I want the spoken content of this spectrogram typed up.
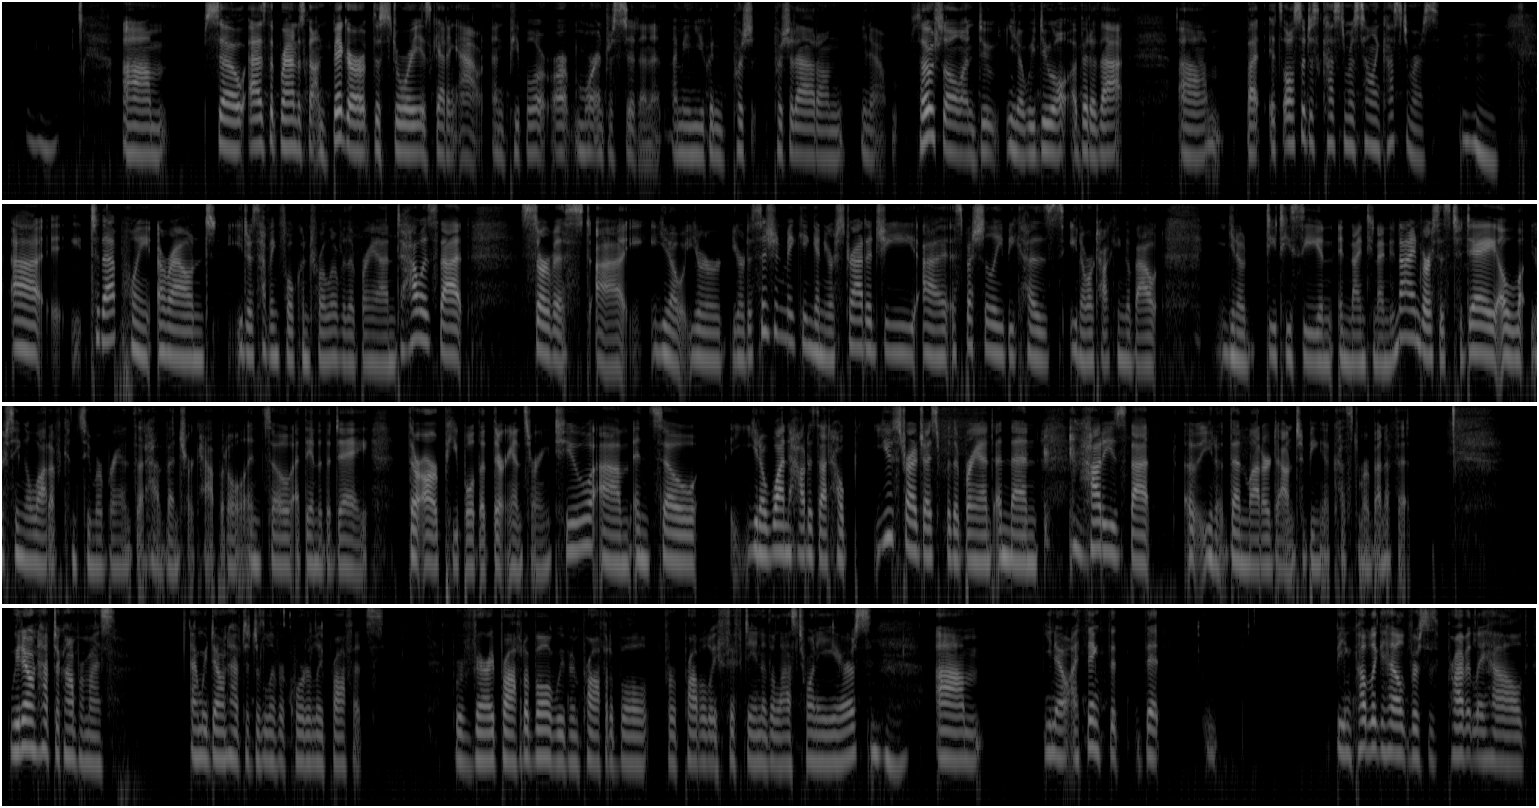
Um, so as the brand has gotten bigger the story is getting out and people are, are more interested in it. I mean you can push push it out on you know social and do you know we do a bit of that. Um, but it's also just customers telling customers Uh, to that point around you just having full control over the brand, how is that serviced? Uh, you know your your decision making and your strategy, uh, especially because you know we're talking about you know DTC in, in 1999 versus today. A you're seeing a lot of consumer brands that have venture capital, and so at the end of the day, there are people that they're answering to, um, and so you know one how does that help you strategize for the brand and then how does that uh, you know then ladder down to being a customer benefit We don't have to compromise, and we don't have to deliver quarterly profits. We're very profitable. We've been profitable for probably 15 of the last 20 years. Um, you know, I think that that being publicly held versus privately held,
